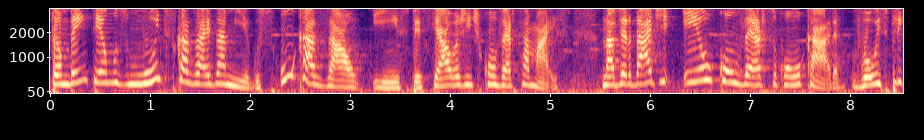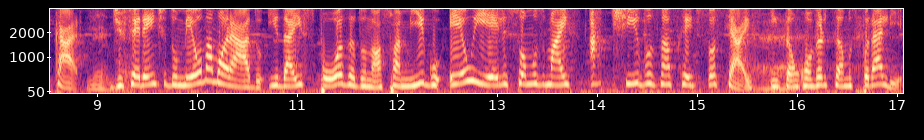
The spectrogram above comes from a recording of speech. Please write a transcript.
Também temos muitos casais amigos. Um casal, e em especial, a gente conversa mais. Na verdade, eu converso com o cara. Vou explicar. Diferente do meu namorado e da esposa do nosso amigo, eu e ele somos mais ativos nas redes sociais. Então conversamos por ali.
